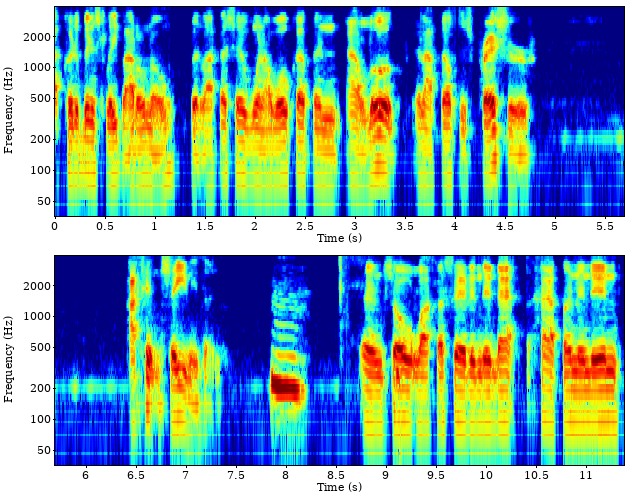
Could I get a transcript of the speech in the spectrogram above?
I could have been asleep. I don't know. But like I said, when I woke up and I looked and I felt this pressure, I couldn't see anything. mm And so, like I said, and then that happened. And then,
